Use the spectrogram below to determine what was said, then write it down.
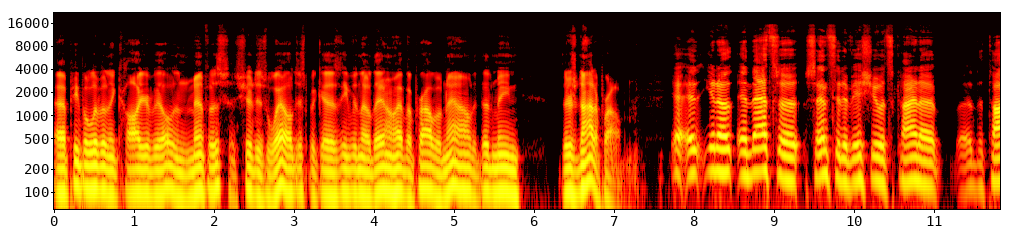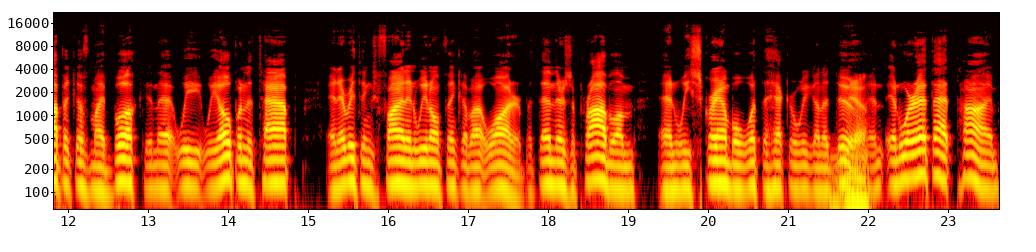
uh, people living in Collierville and Memphis should as well, just because even though they don't have a problem now, that doesn't mean there's not a problem. Yeah, you know, and that's a sensitive issue. It's kind of uh, the topic of my book, in that we we open the tap and everything's fine, and we don't think about water. But then there's a problem, and we scramble. What the heck are we going to do? Yeah. And and we're at that time.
